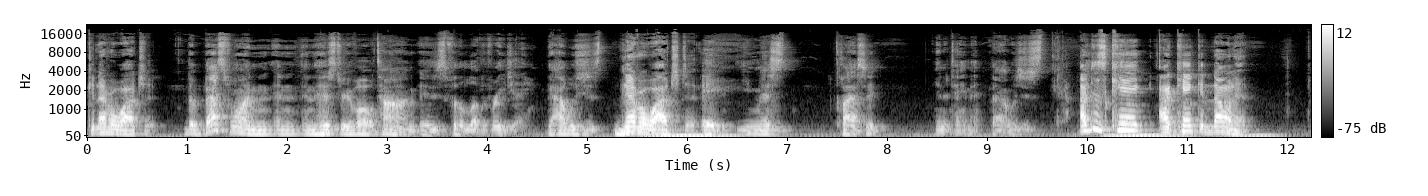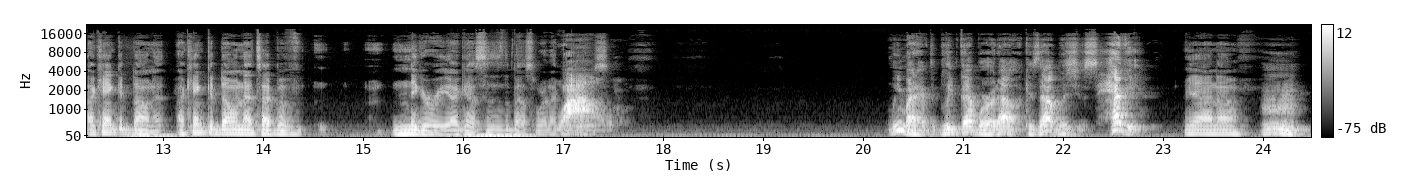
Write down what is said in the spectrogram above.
Could never watch it. the best one in, in the history of all time is for the love of Ray J. That was just Never watched it. hey, you missed classic entertainment. That was just I just can't. I can't condone it. I can't condone it. I can't condone that type of niggery. I guess is the best word I can wow. use. We might have to bleep that word out because that was just heavy. Yeah, I know. Mm.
